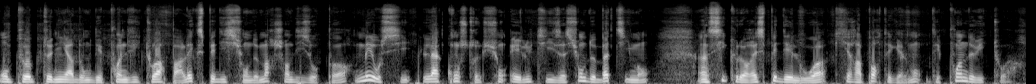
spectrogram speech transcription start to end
On peut obtenir donc des points de victoire par l'expédition de marchandises au port, mais aussi la construction et l'utilisation de bâtiments, ainsi que le respect des lois qui rapportent également des points de victoire.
